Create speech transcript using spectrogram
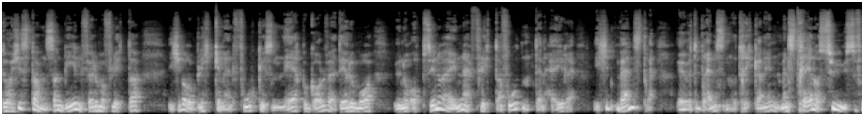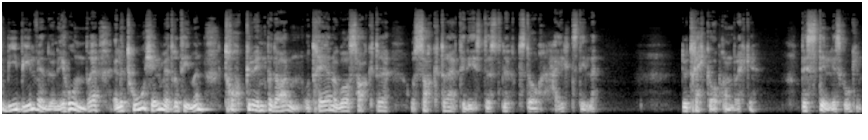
Du har ikke stansa en bil før du må flytte ikke bare blikket, men fokusen ned på gulvet. Der du må under oppsyn av øynene flytte foten, den høyre, ikke den venstre, over til bremsen og trykke den inn. Mens trærne suser forbi bilvinduene i 100 eller 2 km i timen, tråkker du inn pedalen, og trærne går saktere og saktere til de til slutt står helt stille. Du trekker opp håndbrekket. Det er stille i skogen.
